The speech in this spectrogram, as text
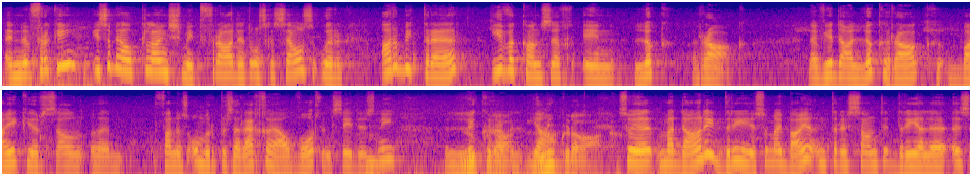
En eh, Frikkie, Isabel Kleinschmidt vra dat ons gesels oor arbitrêr, ewekansig en luk raak. Nou weet daai luk raak baie keer sal uh, van ons omroepers reg gehelp word en sê dis hmm. nie hmm lukraak. Ja. Lukraak. So maar daardie drie is vir my baie interessante drie. Hulle is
